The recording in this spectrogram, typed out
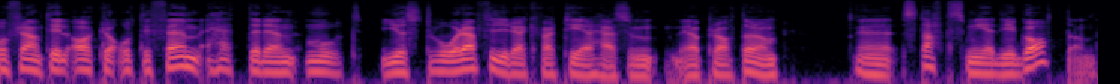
Och fram till 1885 hette den mot just våra fyra kvarter här som jag pratar om eh, Stadsmediegatan.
